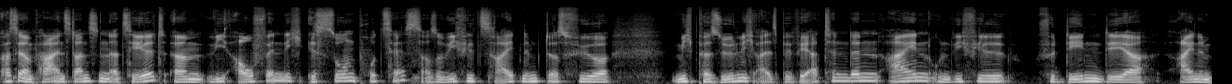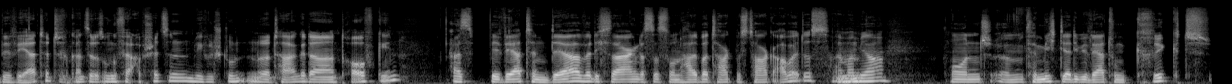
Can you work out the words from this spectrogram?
hast du ja ein paar Instanzen erzählt. Ähm, wie aufwendig ist so ein Prozess? Also wie viel Zeit nimmt das für mich persönlich als Bewertenden ein und wie viel für den, der einen bewertet? Kannst du das ungefähr abschätzen, wie viele Stunden oder Tage da draufgehen? Als Bewertender würde ich sagen, dass das so ein halber Tag bis Tag Arbeit ist, einmal mhm. im Jahr. Und ähm, für mich, der die Bewertung kriegt,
